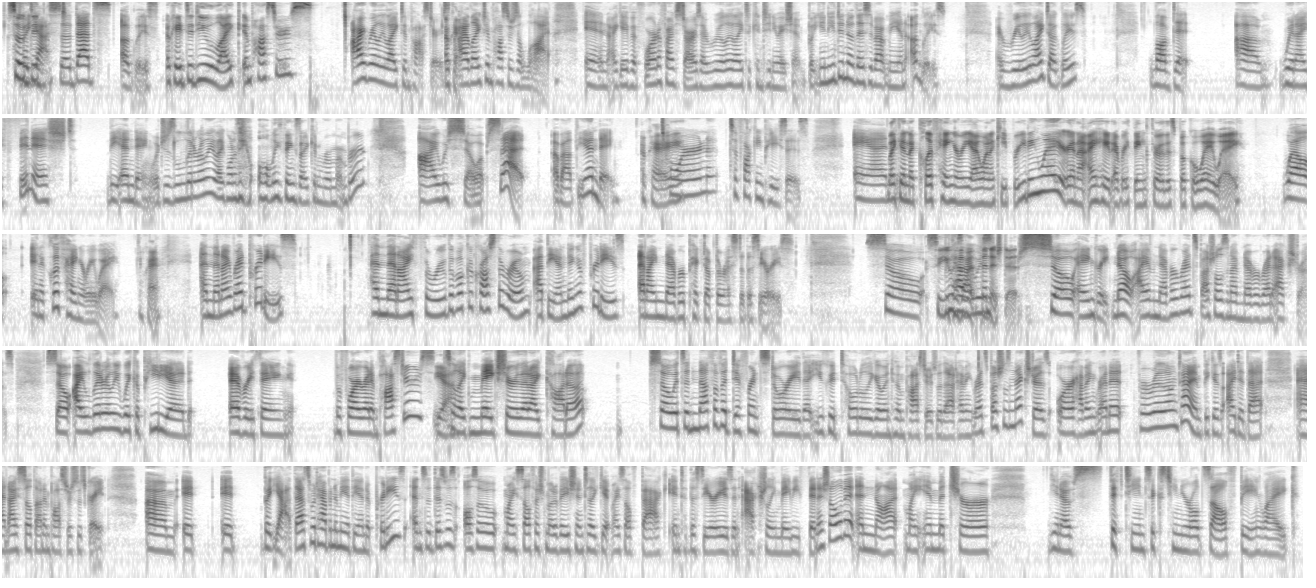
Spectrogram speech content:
So did yeah, so that's Uglies. okay? Did you like Impostors? I really liked Impostors. Okay. I liked Impostors a lot, and I gave it four out of five stars. I really liked the continuation. But you need to know this about me and Uglies. I really liked Uglies, loved it. Um, when I finished the ending, which is literally like one of the only things I can remember, I was so upset about the ending, Okay. torn to fucking pieces. And Like in a cliffhangery, I want to keep reading way, or in a I hate everything, throw this book away way. well, in a cliffhangery way. Okay. And then I read Pretties. And then I threw the book across the room at the ending of Pretties, and I never picked up the rest of the series. So, So you haven't finished it. So angry. No, I have never read specials and I've never read extras. So I literally Wikipedia'd everything before I read Impostors Yeah. to like make sure that I caught up. So it's enough of a different story that you could totally go into Impostors without having read specials and extras or having read it for a really long time because I did that and I still thought Impostors was great. Um, it it but yeah, that's what happened to me at the end of Pretties. And so this was also my selfish motivation to get myself back into the series and actually maybe finish all of it and not my immature, you know, s- 15, 16 year old self being like,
